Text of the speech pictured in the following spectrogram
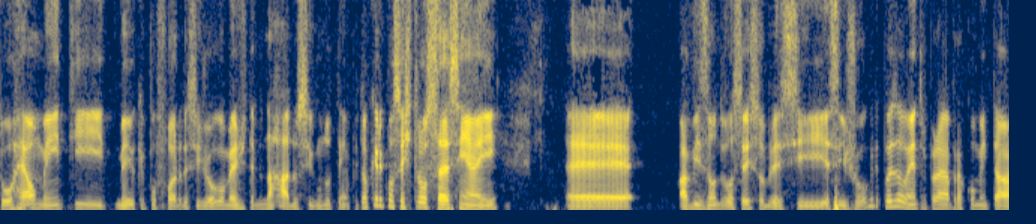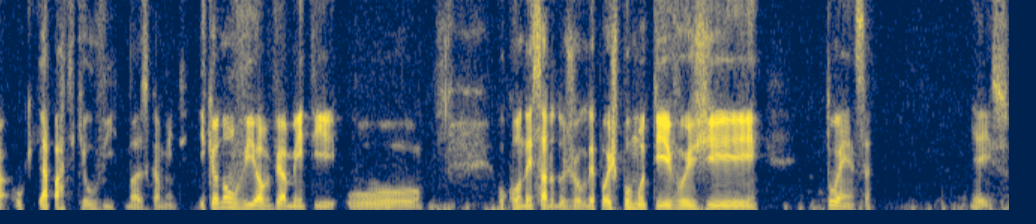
tô realmente meio que por fora desse jogo, mesmo tendo narrado o segundo tempo. Então eu queria que vocês trouxessem aí é, a visão de vocês sobre esse, esse jogo e depois eu entro para comentar o, a parte que eu vi, basicamente. E que eu não vi, obviamente, o, o condensado do jogo depois por motivos de doença. E é isso.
